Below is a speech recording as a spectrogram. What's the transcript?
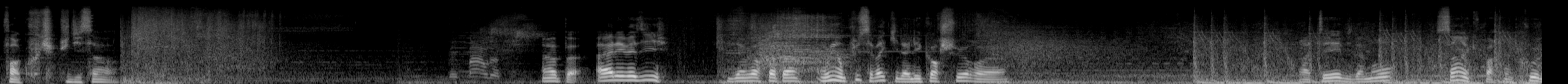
Enfin, quoi que je dis ça... Hop, allez vas-y Viens voir papa. Oui, en plus, c'est vrai qu'il a l'écorchure... Euh... Raté, évidemment. 5, par contre, cool.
